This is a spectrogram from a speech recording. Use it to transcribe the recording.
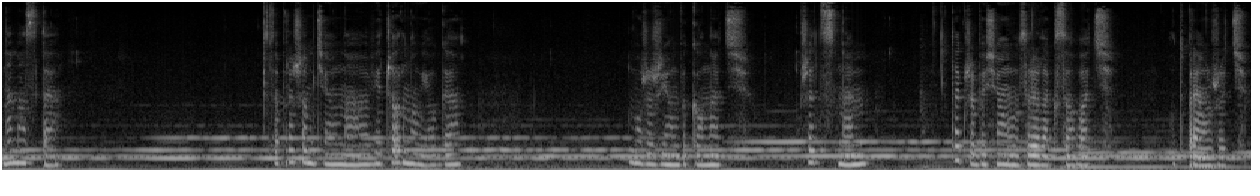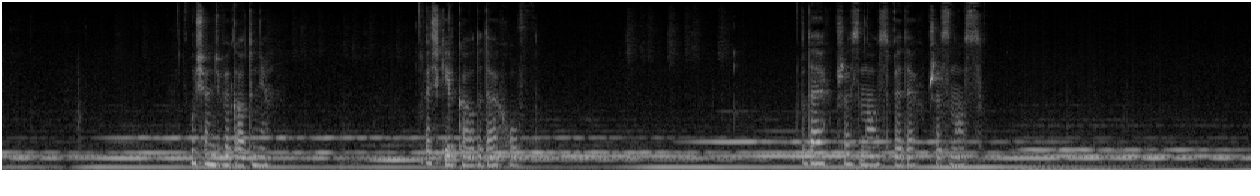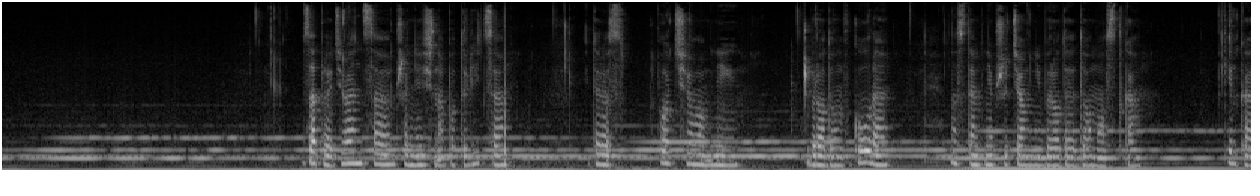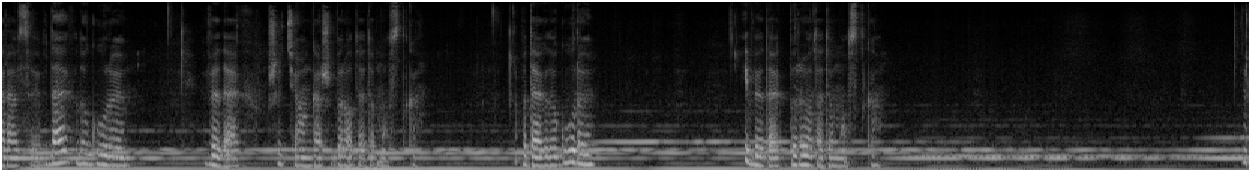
Namaste. Zapraszam Cię na wieczorną jogę. Możesz ją wykonać przed snem, tak żeby się zrelaksować, odprężyć. Usiądź wygodnie. Weź kilka oddechów. Wdech przez nos, wydech przez nos. Zapleć ręce, przenieś na potylicę i teraz pociągnij brodą w górę. Następnie przyciągnij brodę do mostka. Kilka razy wdech do góry, wydech. Przyciągasz brodę do mostka. Wdech do góry i wydech, broda do mostka.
